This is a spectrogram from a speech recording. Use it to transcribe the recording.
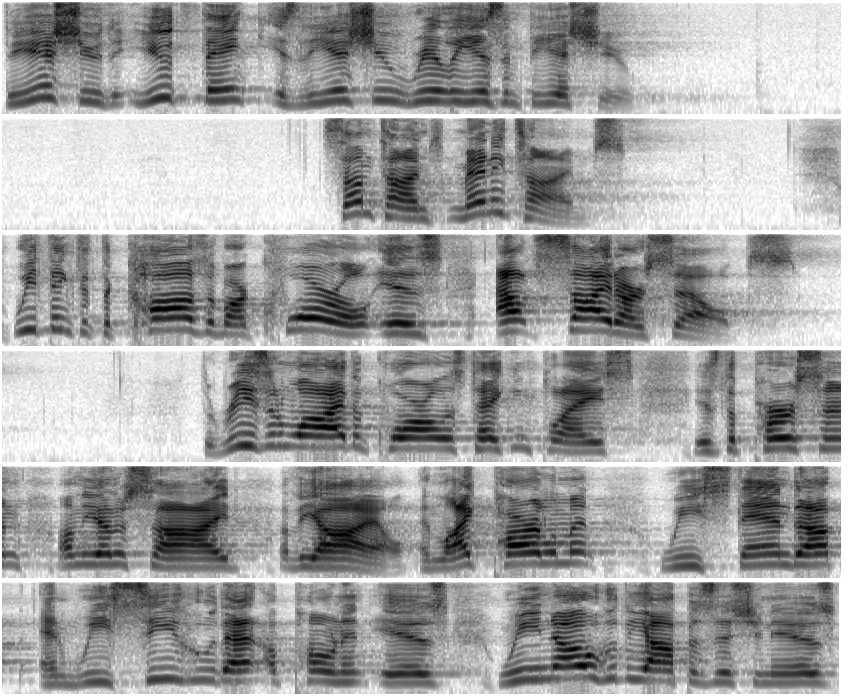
the issue that you think is the issue really isn't the issue. Sometimes, many times, we think that the cause of our quarrel is outside ourselves. The reason why the quarrel is taking place is the person on the other side of the aisle. And like Parliament, we stand up and we see who that opponent is. We know who the opposition is.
